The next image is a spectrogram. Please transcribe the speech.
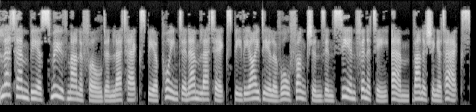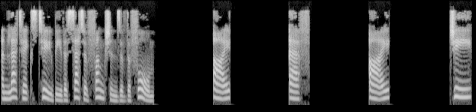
Let M be a smooth manifold and let X be a point in M. Let X be the ideal of all functions in C infinity M vanishing at X, and let X2 be the set of functions of the form I F I G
